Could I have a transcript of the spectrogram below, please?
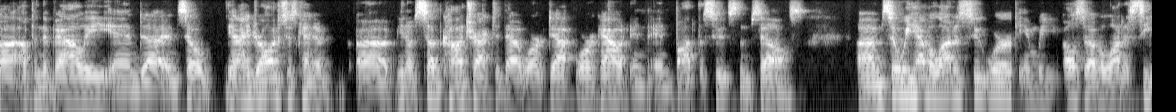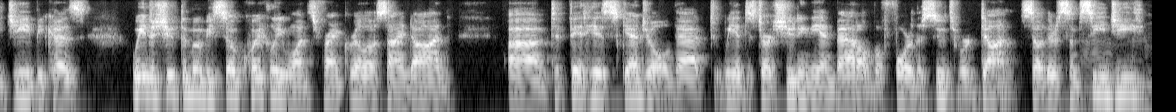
up in the valley, and uh, and so yeah, Hydraulx just kind of uh, you know subcontracted that worked out work out and and bought the suits themselves. Um, so we have a lot of suit work, and we also have a lot of CG because we had to shoot the movie so quickly once Frank Grillo signed on um, to fit his schedule that we had to start shooting the end battle before the suits were done. So there's some CG mm-hmm.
